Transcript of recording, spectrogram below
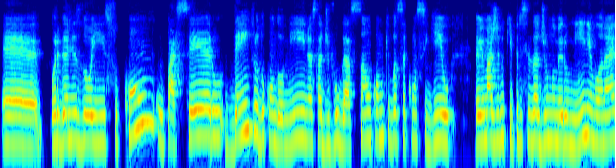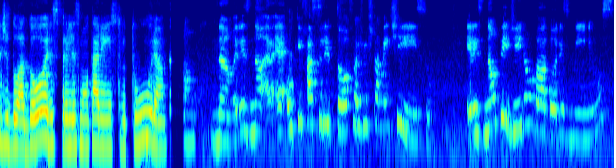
é, organizou isso com o parceiro, dentro do condomínio, essa divulgação, como que você conseguiu? Eu imagino que precisa de um número mínimo, né, de doadores para eles montarem a estrutura. Não, não eles não. É, o que facilitou foi justamente isso. Eles não pediram doadores mínimos,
